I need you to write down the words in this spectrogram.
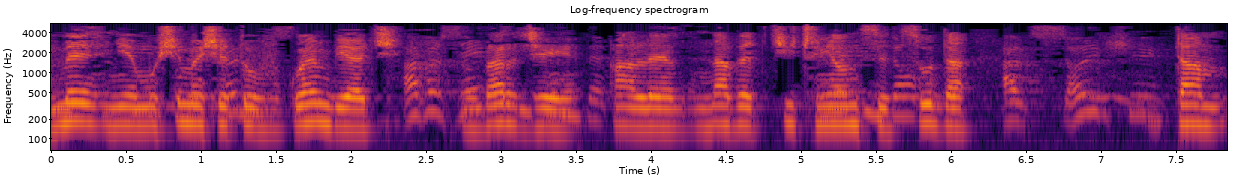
My nie musimy się tu wgłębiać bardziej, ale nawet ci czyniący cuda tam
